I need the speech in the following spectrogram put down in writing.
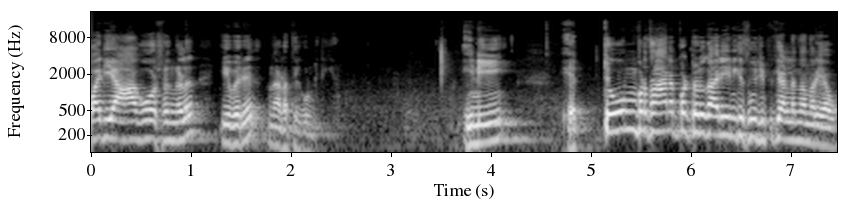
വലിയ ആഘോഷങ്ങൾ ഇവർ നടത്തിക്കൊണ്ടിരിക്കുന്നത്. ഇനി ഏറ്റവും പ്രധാനപ്പെട്ട ഒരു കാര്യം എനിക്ക് സൂചിപ്പിക്കാനുള്ളതെന്നറിയാവോ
